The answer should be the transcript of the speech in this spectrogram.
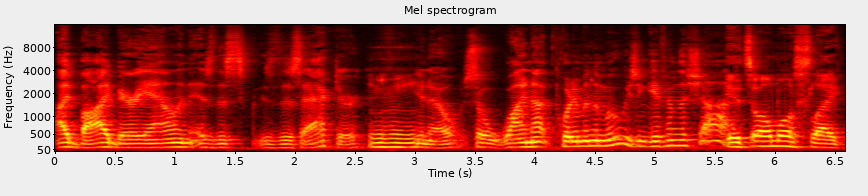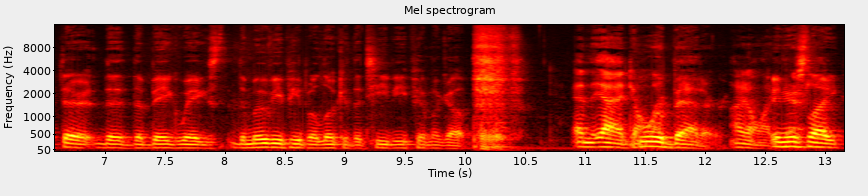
I buy Barry Allen as this as this actor. Mm-hmm. You know, so why not put him in the movies and give him the shot? It's almost like the the the big wigs, the movie people look at the TV people and go, "Pfft, and yeah, I don't. "We're like- better." I don't like And you're just like,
